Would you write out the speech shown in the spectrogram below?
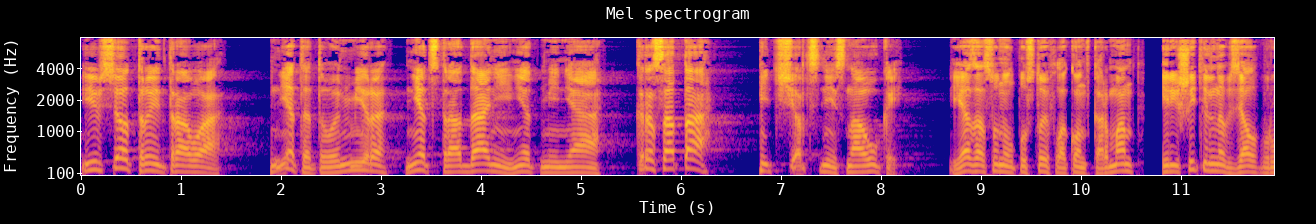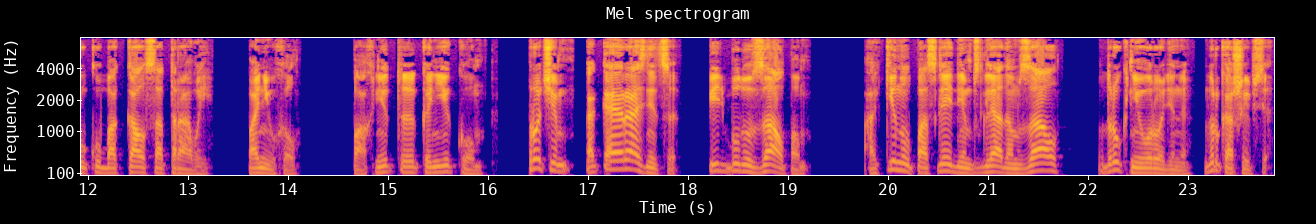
и все трынь трава. Нет этого мира, нет страданий, нет меня. Красота! И черт с ней, с наукой!» Я засунул пустой флакон в карман и решительно взял в руку бокал с отравой. Понюхал. Пахнет э, коньяком. Впрочем, какая разница? Пить буду залпом. Окинул последним взглядом зал. Вдруг не уродины, вдруг ошибся.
